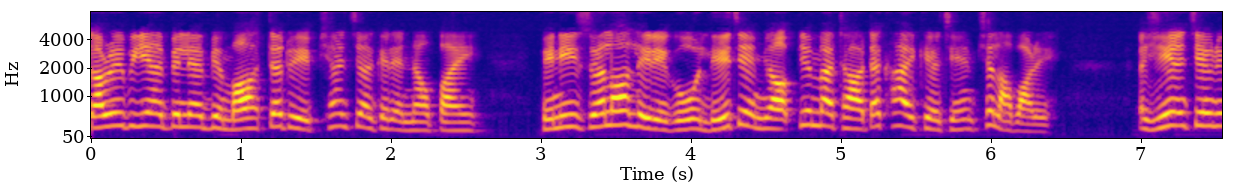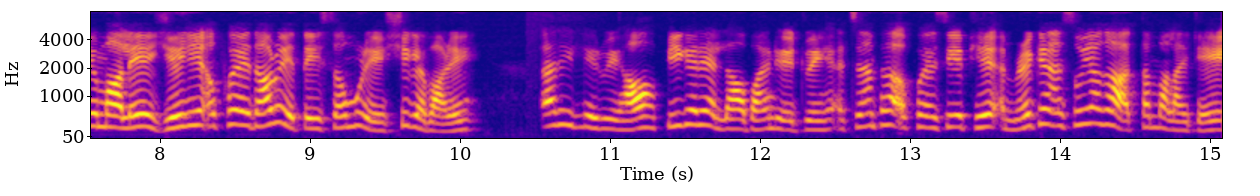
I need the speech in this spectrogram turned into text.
ကာရီဘီယံပင်လယ်ပြင်မှာတပ်တွေဖြန့်ကျက်ခဲ့တဲ့နောက်ပိုင်းဗင်နီဇွဲလားလှေတွေကိုလေးချိန်မြောက်ပြစ်မှတ်ထားတိုက်ခိုက်ခဲ့ခြင်းဖြစ်လာပါတယ်။အရင်အကြိမ်တွေမှာလည်းရေရင်အဖွဲ့သားတွေတိတ်ဆုံးမှုတွေရှိခဲ့ပါတယ်။အဲ့ဒီလှေတွေဟာပြီးခဲ့တဲ့လပိုင်းတွေအတွင်းအကြမ်းဖက်အဖွဲ့အစည်းအဖြစ်အမေရိကန်အစိုးရကသတ်မှတ်လိုက်တဲ့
